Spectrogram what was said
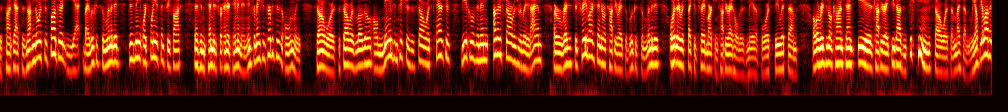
This podcast is not endorsed or sponsored yet by Lucasfilm Limited, Disney, or 20th Century Fox and is intended for entertainment and information purposes only. Star Wars, the Star Wars logo, all names and pictures of Star Wars characters, vehicles, and any other Star Wars related items are registered trademarks and or copyrights of Lucasfilm Limited or their respective trademark and copyright holders. May the force be with them. All original content is copyright 2016 Star Wars 7 by 7. We hope you love it.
